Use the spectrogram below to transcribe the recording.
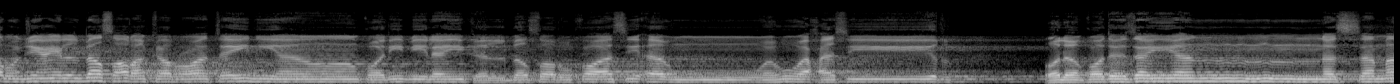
أرجع البصر كرتين ينقلب إليك البصر خاسئا وهو حسير. ولقد زينا السماء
